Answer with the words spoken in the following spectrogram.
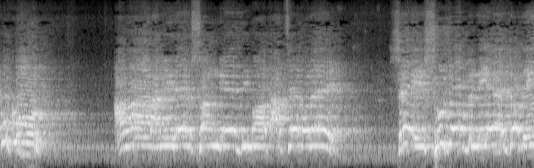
কুকুর আছে বলে সেই সুযোগ নিয়ে যদি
